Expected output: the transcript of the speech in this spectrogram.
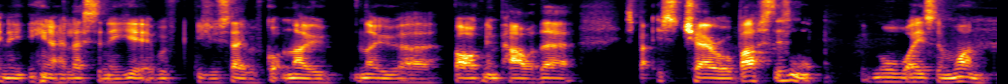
in a, you know less than a year, we've as you say we've got no no uh, bargaining power there. It's it's chair or bust, isn't it? In more ways than one.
